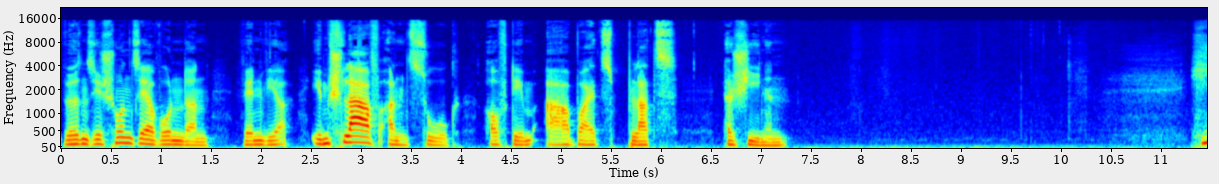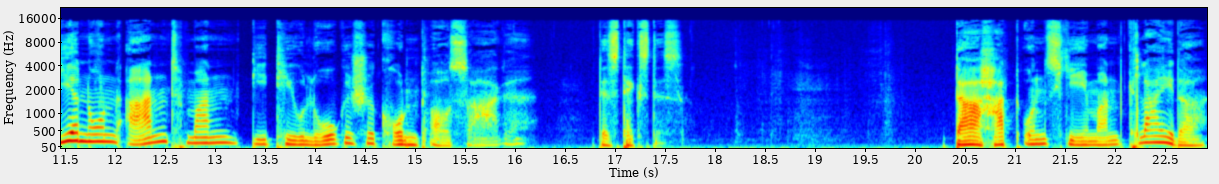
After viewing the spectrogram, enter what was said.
würden sich schon sehr wundern, wenn wir im Schlafanzug auf dem Arbeitsplatz erschienen. Hier nun ahnt man die theologische Grundaussage des Textes. Da hat uns jemand Kleider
